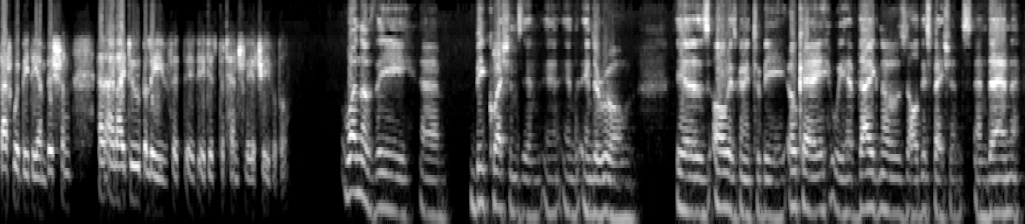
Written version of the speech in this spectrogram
that would be the ambition, and, and I do believe it, it, it is potentially achievable. One of the um, big questions in, in, in the room is always going to be okay, we have diagnosed all these patients, and then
